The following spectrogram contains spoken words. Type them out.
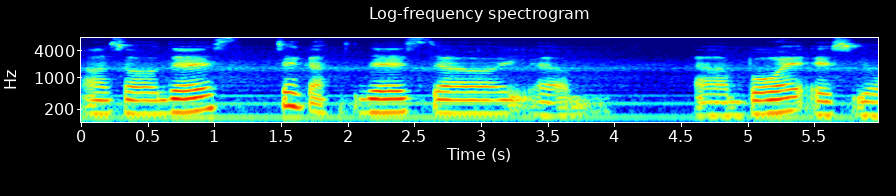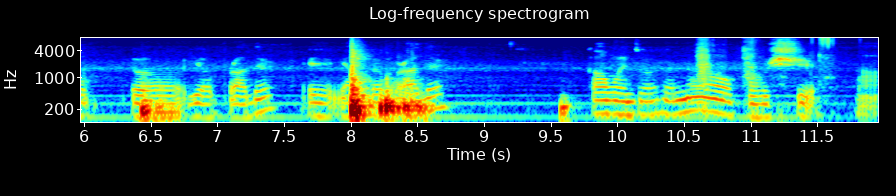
啊，So this 这个 this 呃呃呃 boy is your your your brother，呃 younger brother。高文忠说 No，不是啊，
